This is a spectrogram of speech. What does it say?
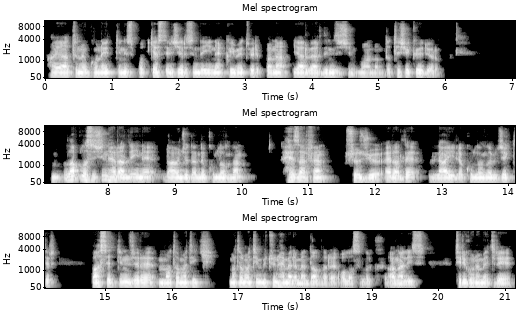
hayatını konu ettiğiniz podcast'in içerisinde yine kıymet verip bana yer verdiğiniz için bu anlamda teşekkür ediyorum. Laplace için herhalde yine daha önceden de kullanılan hezarfen sözcüğü herhalde layığıyla kullanılabilecektir. Bahsettiğin üzere matematik, matematiğin bütün hemen hemen dalları, olasılık, analiz, trigonometri,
